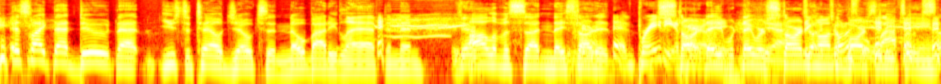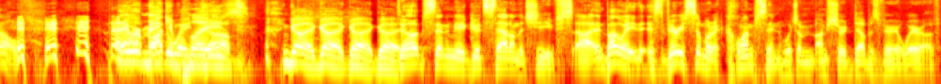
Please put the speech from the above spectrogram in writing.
it's like that dude that used to tell jokes and nobody laughed, and then Yeah. all of a sudden they started Brady, Start, they were they were Yeah. starting Jo- on Jonas the laugh at varsity team. himself. They were Uh, by the making way, plays. go ahead, go ahead, go ahead, go ahead. Dub sending me a good stat on the Chiefs. Uh, and by the way, it's very similar to Clemson, which I'm, I'm sure Dub is very aware of.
